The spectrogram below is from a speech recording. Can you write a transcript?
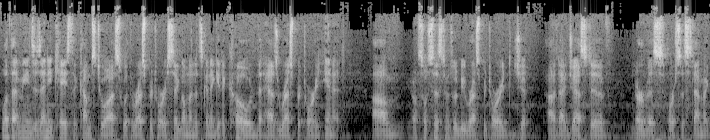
what that means is any case that comes to us with a respiratory signal, then it's going to get a code that has respiratory in it. Um, you know, so systems would be respiratory, dig- uh, digestive, nervous, or systemic.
